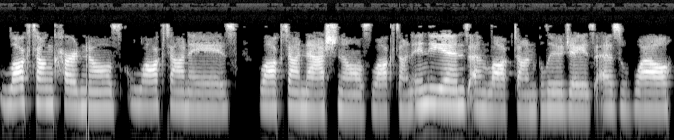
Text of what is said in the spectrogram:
Locked On Cardinals, Locked On A's, Locked On Nationals, Locked On Indians, and Locked On Blue Jays as well.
